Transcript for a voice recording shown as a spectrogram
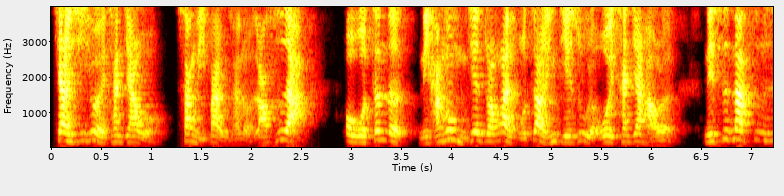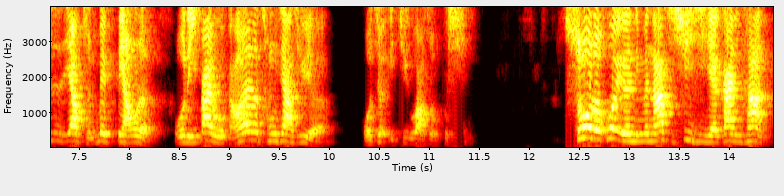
像新会员参加我上礼拜五参加，老师啊，哦，我真的你航空母舰专案，我知道已经结束了，我也参加好了。你是那是不是要准备标了？我礼拜五赶快要冲下去了，我就一句话说不行。所有的会员，你们拿起讯息来看一看，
